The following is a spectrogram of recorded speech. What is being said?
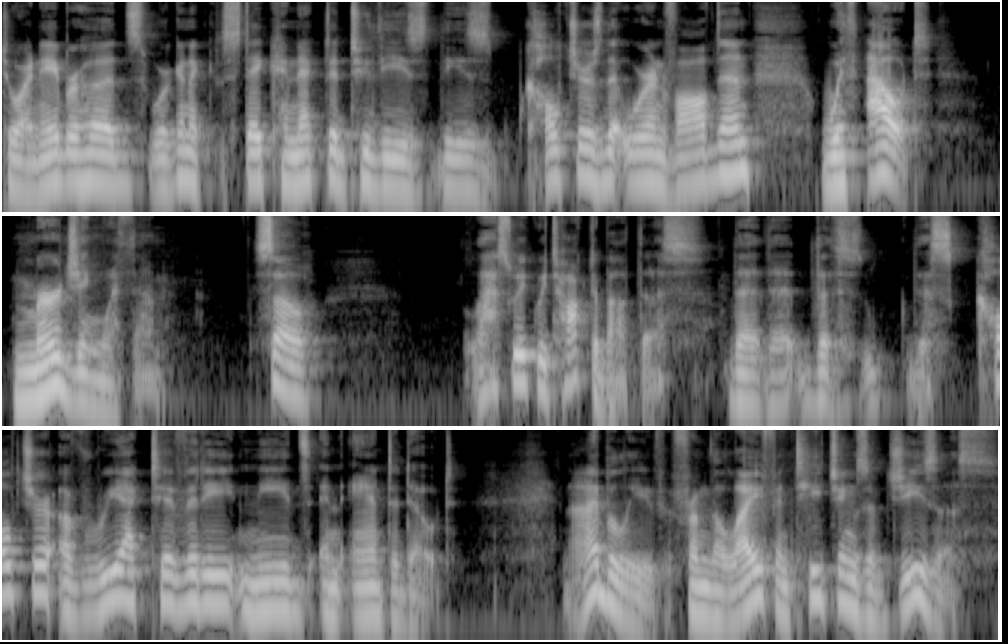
to our neighborhoods. We're going to stay connected to these, these cultures that we're involved in without merging with them. So last week we talked about this. The, the, this, this culture of reactivity needs an antidote. And I believe from the life and teachings of Jesus,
